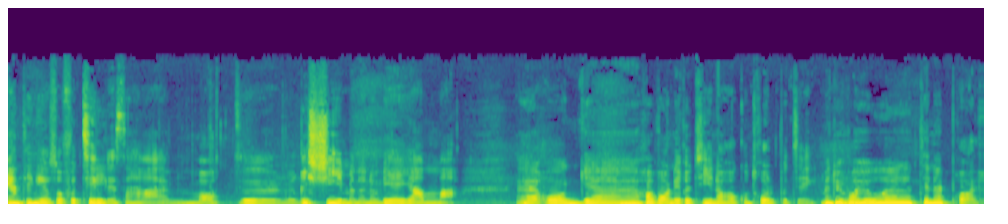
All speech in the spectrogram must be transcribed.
En ting er å få til disse her matregimene når vi er hjemme. eh, Og eh, ha vanlige rutiner og ha kontroll på ting. Men du var jo eh, til Nepal.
